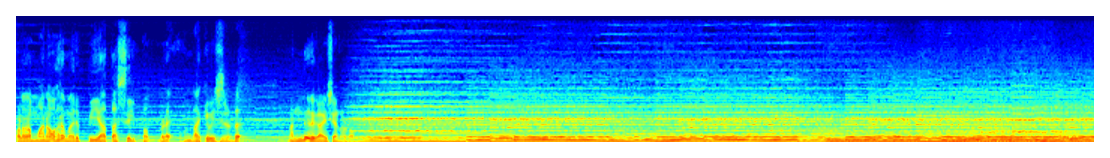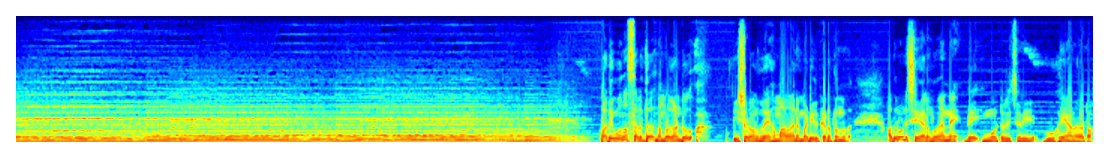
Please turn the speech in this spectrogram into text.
വളരെ മനോഹരമായ ഒരു പിയാത്ത ശില്പം ഇവിടെ ഉണ്ടാക്കി വെച്ചിട്ടുണ്ട്. നല്ലൊരു കാഴ്ചയാണ് കേട്ടോ. പതിമൂന്നാം സ്ഥലത്ത് നമ്മൾ കണ്ടു ഈശോയുടെ മൃതദേഹം മാതാവിന്റെ മടിയിൽ കിടത്തുന്നത്. അതിനോട് ചേർന്ന് തന്നെ ഇത് ഇങ്ങോട്ടൊരു ചെറിയ ഗുഹയാണ് കേട്ടോ.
